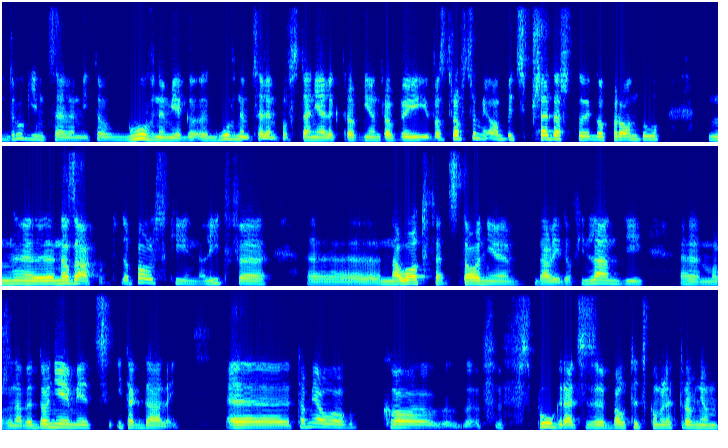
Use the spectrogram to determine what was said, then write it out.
drugim celem i to głównym, jego, głównym celem powstania elektrowni jądrowej w Ostrowcu miało być sprzedaż tego prądu na zachód, do Polski, na Litwę, na Łotwę, Estonię, dalej do Finlandii, może nawet do Niemiec i tak dalej. To miało współgrać z Bałtycką Elektrownią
